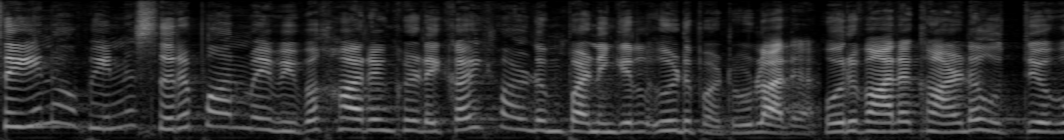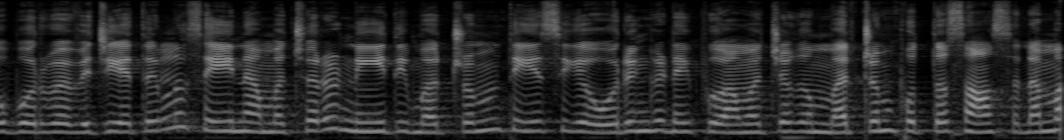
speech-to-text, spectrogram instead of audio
சீனாவின் சிறுபான்மை விவகாரங்களை கையாளும் பணியில் ஈடுபட்டுள்ளார். ஒரு வார கால உத்தியோகபூர்வ விஜயத்தில் சீன அமைச்சர் நீதி மற்றும் தேசிய ஒருங்கிணைப்பு அமைச்சகம் மற்றும் புத்த சாசனம்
